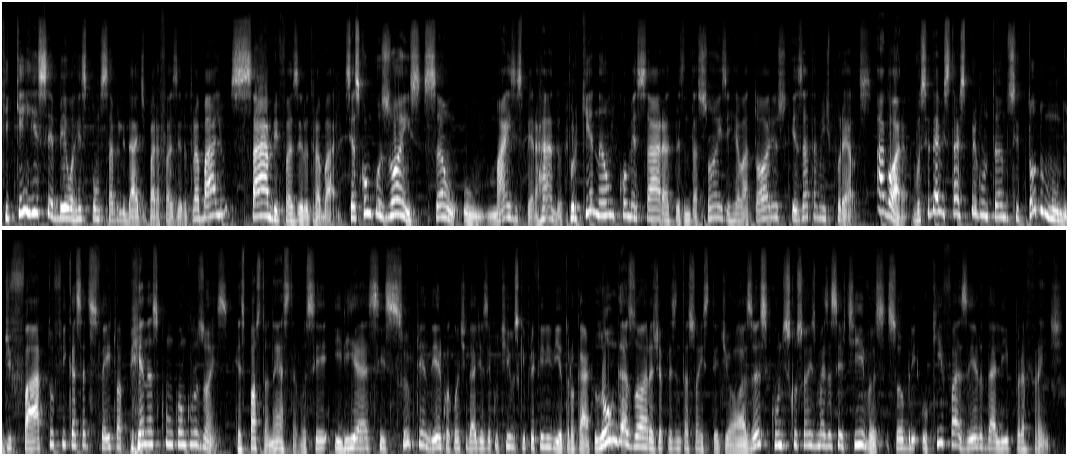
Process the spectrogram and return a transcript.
que quem recebeu a responsabilidade para fazer o trabalho sabe fazer o trabalho. Se as conclusões são o mais esperado, por que não começar apresentações e relatórios exatamente por elas? Agora, você deve estar se perguntando perguntando se todo mundo de fato fica satisfeito apenas com conclusões. Resposta honesta: você iria se surpreender com a quantidade de executivos que preferiria trocar longas horas de apresentações tediosas com discussões mais assertivas sobre o que fazer dali para frente.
